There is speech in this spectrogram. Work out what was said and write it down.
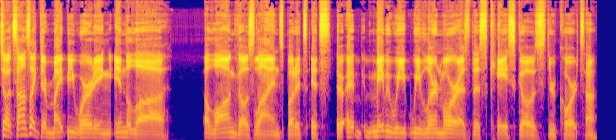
So it sounds like there might be wording in the law along those lines, but it's it's maybe we we learn more as this case goes through courts, huh?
